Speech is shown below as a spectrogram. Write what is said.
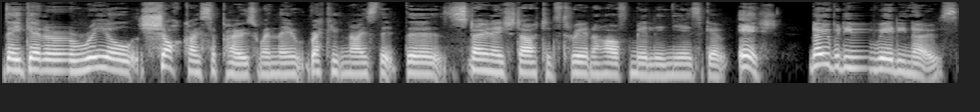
they get a real shock, I suppose, when they recognize that the Stone Age started three and a half million years ago ish. Nobody really knows.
